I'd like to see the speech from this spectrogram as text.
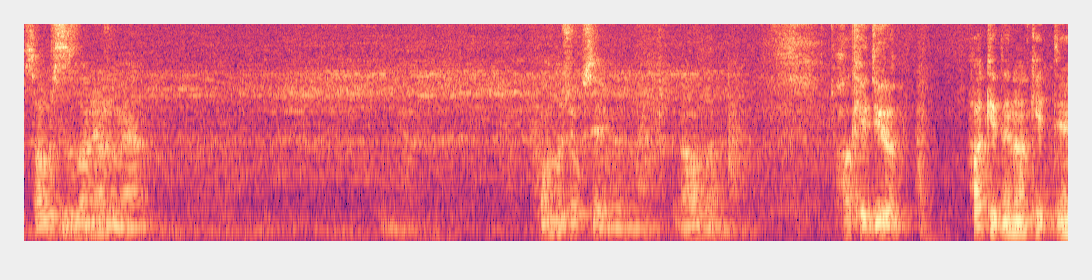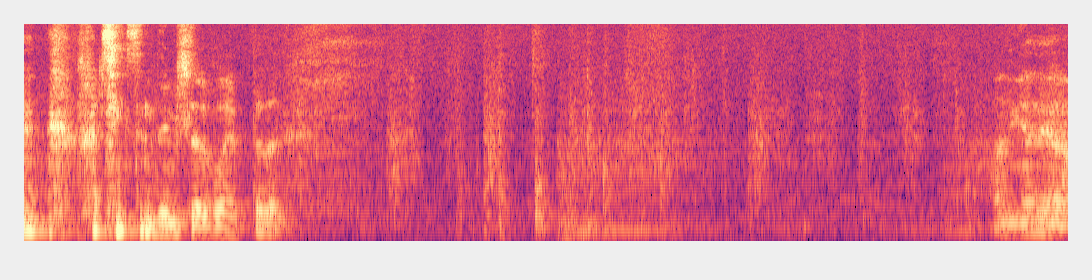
Sabırsızlanıyorum ya. Onu çok seviyorum ya. Valla. Hak ediyor. Hak edeni hak ettiğini vereceksin demişler bu hayatta da. Hadi gel ya.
